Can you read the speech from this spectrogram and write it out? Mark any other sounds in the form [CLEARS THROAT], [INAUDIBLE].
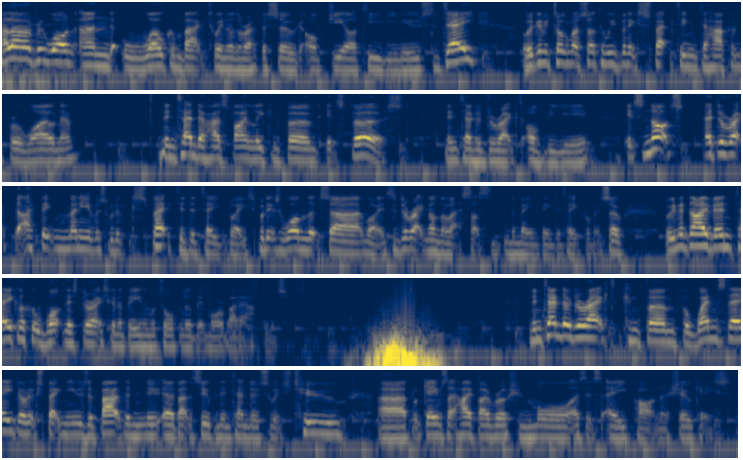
Hello, everyone, and welcome back to another episode of GRTV News. Today, we're going to be talking about something we've been expecting to happen for a while now. Nintendo has finally confirmed its first Nintendo Direct of the year. It's not a direct that I think many of us would have expected to take place, but it's one that's, uh, well, it's a direct nonetheless. That's the main thing to take from it. So we're going to dive in, take a look at what this direct's going to be, and then we'll talk a little bit more about it afterwards. Nintendo Direct confirmed for Wednesday. Don't expect news about the new uh, about the Super Nintendo Switch 2, uh, but games like Hi-Fi Rush and more as it's a partner showcase.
